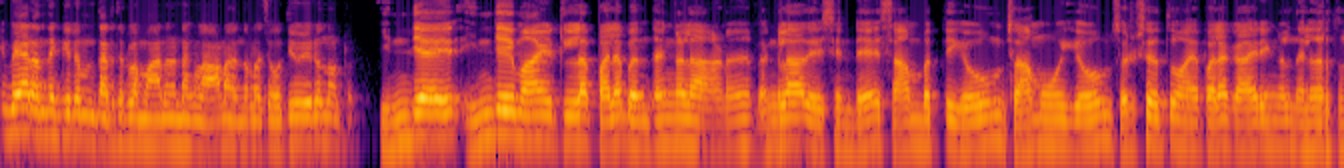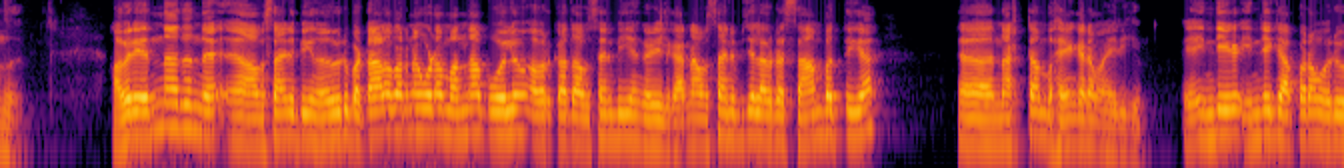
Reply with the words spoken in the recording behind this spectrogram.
വേറെ എന്തെങ്കിലും തരത്തിലുള്ള മാനദണ്ഡങ്ങളാണോ എന്നുള്ള ചോദ്യം ഉയരുന്നുണ്ട്. ഇന്ത്യ ഇന്ത്യയുമായിട്ടുള്ള പല ബന്ധങ്ങളാണ് ബംഗ്ലാദേശിന്റെ സാമ്പത്തികവും സാമൂഹികവും സുരക്ഷിതത്വമായ പല കാര്യങ്ങൾ നിലനിർത്തുന്നത്. അവരെന്നത് അവസാനിപ്പിക്കുന്നത്? ഒരു പട്ടാള ഭരണകൂടം വന്നാൽ പോലും അവർക്കത് അവസാനിപ്പിക്കാൻ കഴിയില്ല. കാരണം അവസാനിപ്പിച്ചാൽ അവരുടെ സാമ്പത്തിക നഷ്ടം ഭയങ്കരമായിരിക്കും. ഇന്ത്യ ഇന്ത്യയ്ക്ക് അപ്പുറം ഒരു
